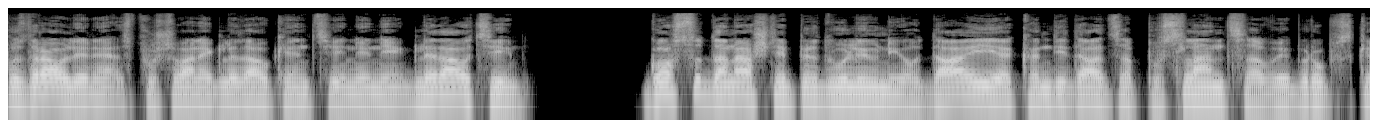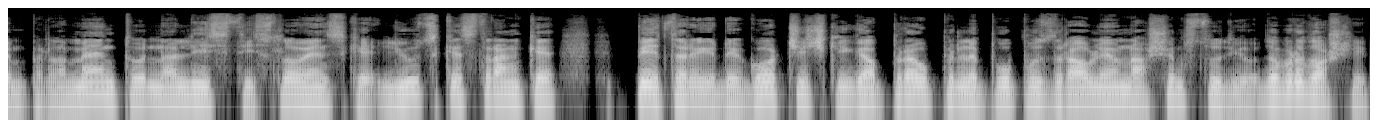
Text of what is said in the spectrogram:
Pozdravljene, spoštovane gledalke in cenjeni gledalci. Gost v današnji predvoljivni oddaji je kandidat za poslanca v Evropskem parlamentu na listi Slovenske ljudske stranke Petr Regočič, ki ga prav prilepo pozdravljam v našem studiu. Dobrodošli.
